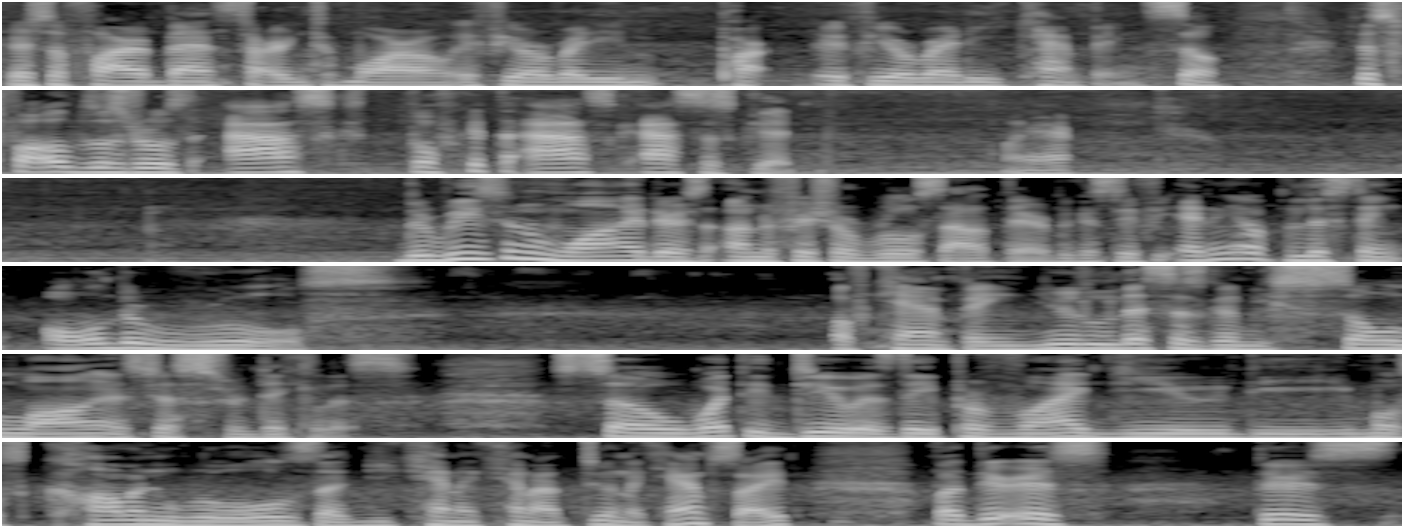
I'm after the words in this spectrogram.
there's a fire ban starting tomorrow if you're already par- if you're already camping. So just follow those rules. Ask. Don't forget to ask. Ask is good. Okay. The reason why there's unofficial rules out there because if you end up listing all the rules of camping, your list is going to be so long, it's just ridiculous. So, what they do is they provide you the most common rules that you can and cannot do in a campsite, but there is there's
